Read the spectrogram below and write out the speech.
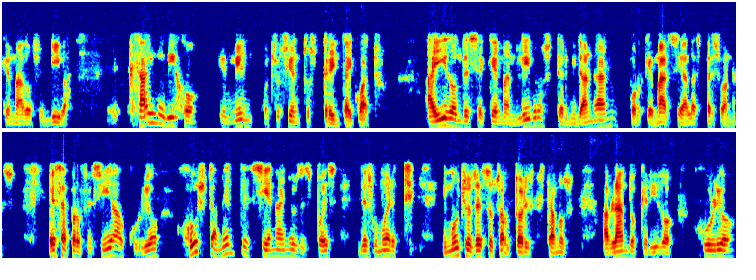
quemados en viva. Eh, Jaime dijo en 1834, ahí donde se queman libros terminarán por quemarse a las personas. Esa profecía ocurrió justamente 100 años después de su muerte. Y muchos de estos autores que estamos hablando, querido Julio,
